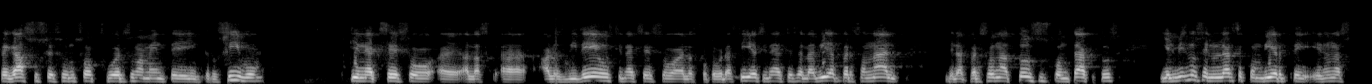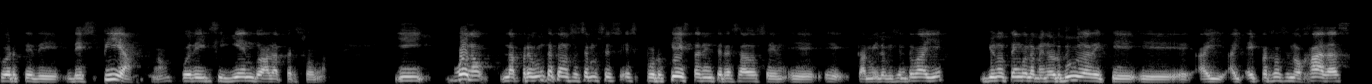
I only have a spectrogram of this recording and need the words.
Pegasus es un software sumamente intrusivo, tiene acceso eh, a, los videos, tiene acceso a las fotografías, tiene acceso a la vida personal de la persona, a todos sus contactos, y el mismo celular se convierte en una suerte de, espía, puede ir siguiendo a la persona. Y bueno, la pregunta que nos hacemos es, por qué están interesados en eh, eh, Camilo Vicente Valle. Yo no tengo la menor duda de que eh, hay, hay, hay, personas enojadas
